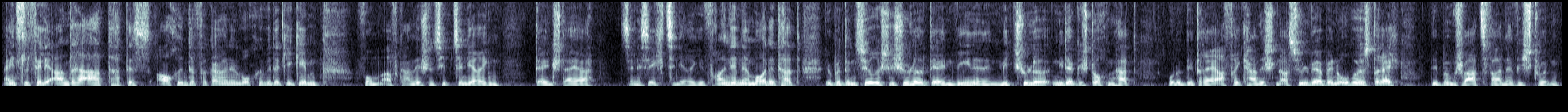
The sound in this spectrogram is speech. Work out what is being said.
Einzelfälle anderer Art hat es auch in der vergangenen Woche wieder gegeben vom afghanischen 17-Jährigen, der in Steyr seine 16-jährige Freundin ermordet hat, über den syrischen Schüler, der in Wien einen Mitschüler niedergestochen hat, oder die drei afrikanischen Asylwerber in Oberösterreich, die beim Schwarzfahren erwischt wurden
